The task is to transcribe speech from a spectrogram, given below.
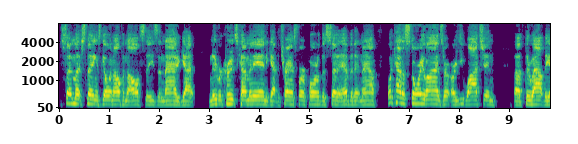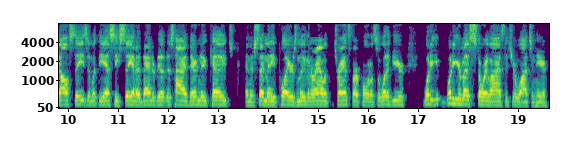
so much things going off in the off season now. You got new recruits coming in. You got the transfer portal that's so evident now. What kind of storylines are, are you watching uh, throughout the offseason with the SEC. and Vanderbilt just hired their new coach, and there's so many players moving around with the transfer portal. So, what have your what are you what are your most storylines that you're watching here?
